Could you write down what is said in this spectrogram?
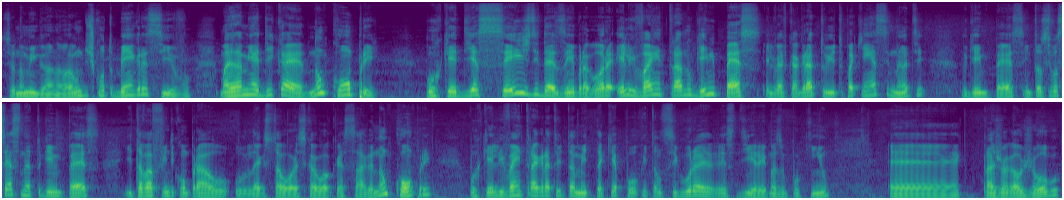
se eu não me engano. É um desconto bem agressivo. Mas a minha dica é, não compre, porque dia 6 de dezembro agora ele vai entrar no Game Pass. Ele vai ficar gratuito para quem é assinante do Game Pass. Então se você é assinante do Game Pass e estava afim de comprar o, o Lego Star Wars Skywalker Saga, não compre, porque ele vai entrar gratuitamente daqui a pouco. Então segura esse dinheiro aí mais um pouquinho é, para jogar o jogo.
